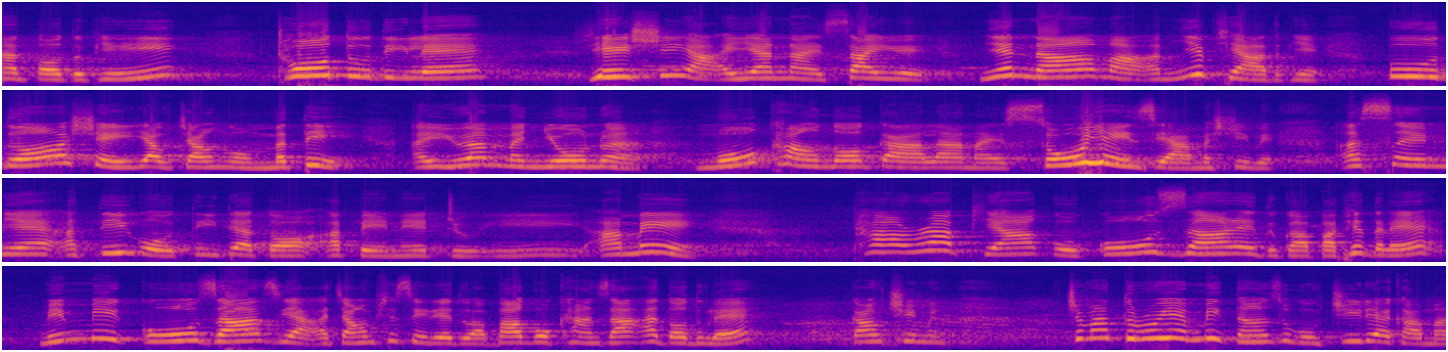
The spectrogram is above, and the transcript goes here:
အပ်တော်သူဖြစ်၏ထိုသူသည်လည်း ယေရှိယအရ၌စိုက်၍မျက်နာမှာအမြင့်ဖြာသဖြင့်ပူသောအရှိန်ရောက်ကြောင်းကိုမသိအရွက်မညှိုးနွမ်းမိုးခေါင်သောကာလ၌စိုးရိမ်စရာမရှိပင်အစင်မြဲအသီးကိုတီးတတ်သောအပင်နှင့်တူ၏အာမင်ထာဝရဘုရားကိုကိုးစားတဲ့သူကဘာဖြစ်တယ်လဲမိမိကိုးစားစရာအကြောင်းဖြစ်စေတဲ့သူကဘာကိုခံစားအပ်တော်သူလဲကောင်းချီးမင်္ဂကျွန်မတို့ရဲ့မိသားစုကိုကြီးတဲ့အခါမှာ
